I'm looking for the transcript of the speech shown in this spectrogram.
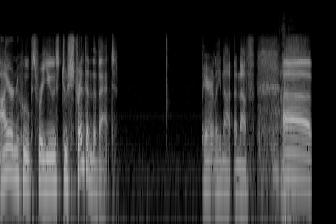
iron hoops were used to strengthen the vat. Apparently, not enough. Uh,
